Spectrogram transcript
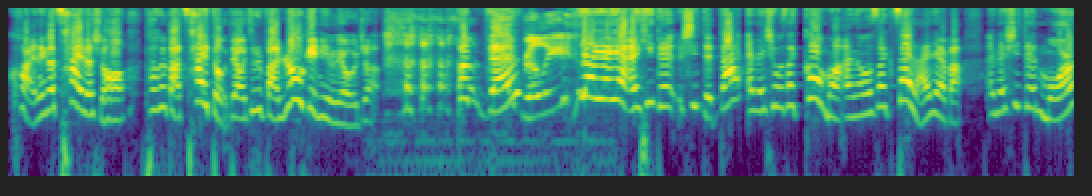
蒯那个菜的时候，她会把菜抖掉，就是把肉给你留着。But then really? Yeah, yeah, yeah. And he did. She did that, and then she was like, "够吗?" And I was like, 再来点吧。And then she did more,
